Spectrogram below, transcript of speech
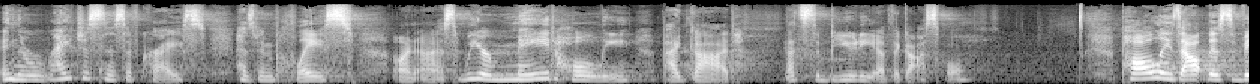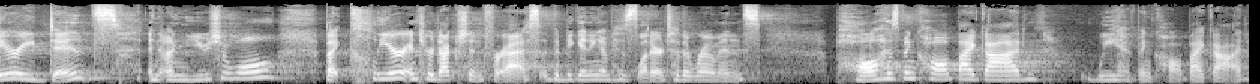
and the righteousness of Christ has been placed on us. We are made holy by God. That's the beauty of the gospel. Paul lays out this very dense and unusual but clear introduction for us at the beginning of his letter to the Romans. Paul has been called by God, we have been called by God.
